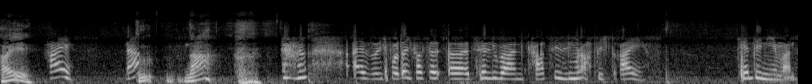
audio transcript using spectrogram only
Hi. Hi. Na? Du, na? Also, ich wollte euch was äh, erzählen über einen KC 873. Kennt den jemand?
